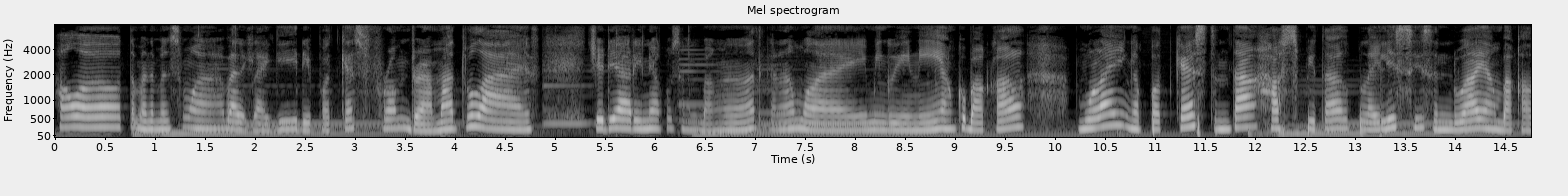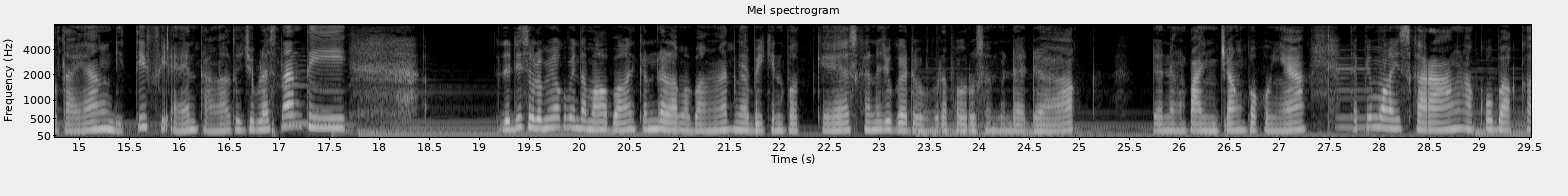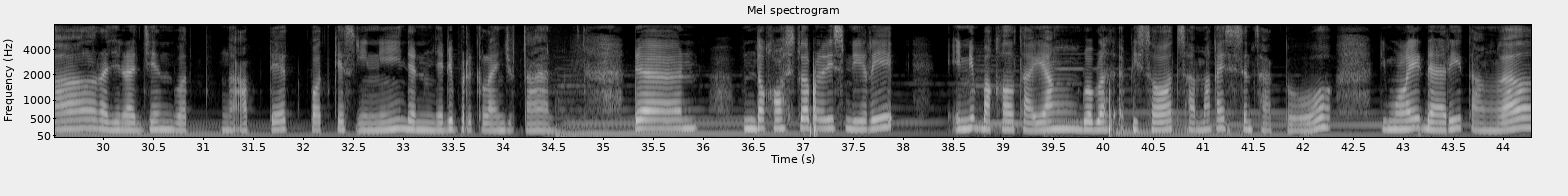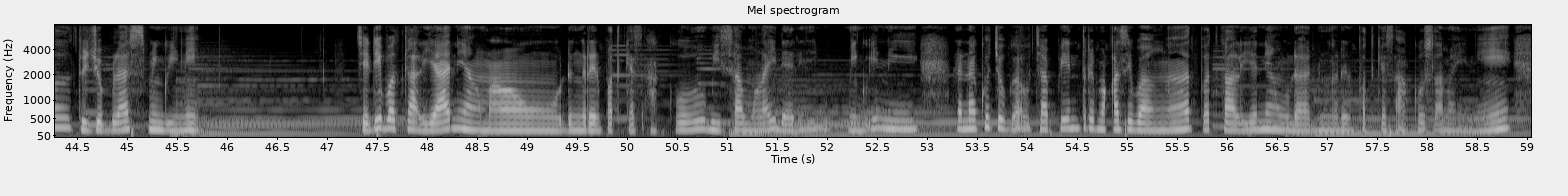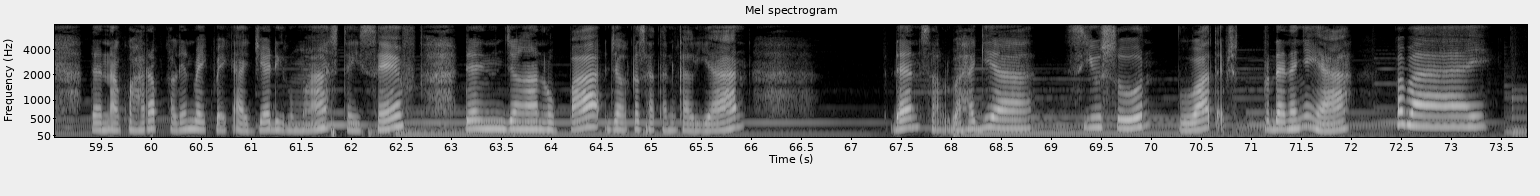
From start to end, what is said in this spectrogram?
Halo teman-teman semua, balik lagi di podcast From Drama to Life. Jadi hari ini aku seneng banget karena mulai minggu ini aku bakal mulai nge-podcast tentang Hospital Playlist Season 2 yang bakal tayang di TVN tanggal 17 nanti. Jadi sebelumnya aku minta maaf banget karena udah lama banget nggak bikin podcast karena juga ada beberapa urusan mendadak dan yang panjang pokoknya. Tapi mulai sekarang aku bakal rajin-rajin buat nge-update podcast ini dan menjadi berkelanjutan. Dan untuk hospital playlist sendiri ini bakal tayang 12 episode sama kayak season 1 dimulai dari tanggal 17 minggu ini jadi buat kalian yang mau dengerin podcast aku bisa mulai dari minggu ini. Dan aku juga ucapin terima kasih banget buat kalian yang udah dengerin podcast aku selama ini. Dan aku harap kalian baik-baik aja di rumah, stay safe. Dan jangan lupa jaga kesehatan kalian. Dan selalu bahagia. See you soon buat episode perdananya ya. Bye-bye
